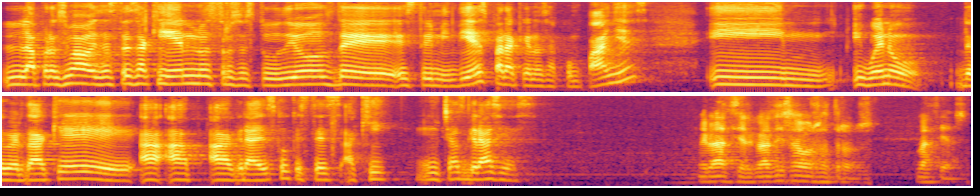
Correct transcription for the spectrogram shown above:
la próxima vez estés aquí en nuestros estudios de Streaming 10 para que nos acompañes. Y, bueno, de verdad que agradezco que estés aquí. Muchas gracias. Gracias, gracias a vosotros. Gracias.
